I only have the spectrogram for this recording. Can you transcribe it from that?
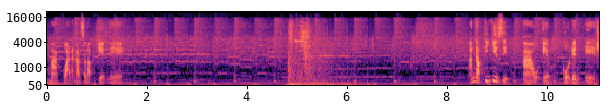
ๆมากกว่านะครับสำหรับเกมนี้ อันดับที่ 20 RM Golden Age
